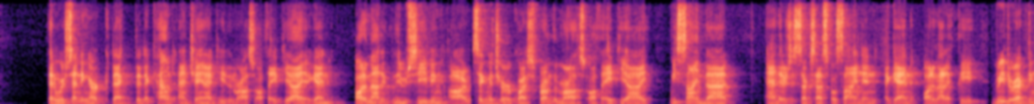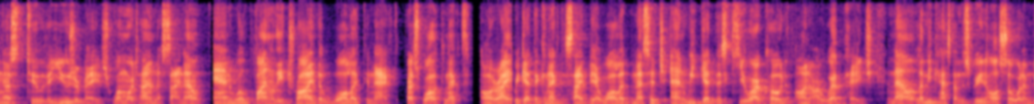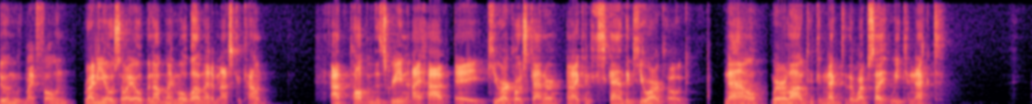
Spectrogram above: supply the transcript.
Then we're sending our connected account and chain ID to the Moralis Auth API. Again, automatically receiving our signature request from the Moralis Auth API. We sign that and there's a successful sign in, again, automatically redirecting us to the user page. One more time, let's sign out, and we'll finally try the Wallet Connect. Press Wallet Connect. All right, we get the connect site via wallet message, and we get this QR code on our web page. Now, let me cast on the screen also what I'm doing with my phone. Radio, so I open up my mobile MetaMask account, at the top of the screen, I have a QR code scanner and I can scan the QR code. Now we're allowed to connect to the website. We connect.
